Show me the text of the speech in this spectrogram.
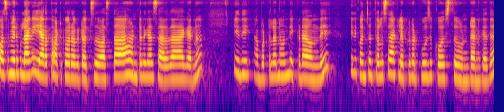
కొసమెరుపులాగా ఈ ఎర్ర తోటకూర ఒకటి వచ్చి వస్తూ ఉంటుంది కదా సరదాగాను. ఇది ఆ బుట్టలోనే ఉంది ఇక్కడ ఉంది. ఇది కొంచెం తులసి ఆకులు ఎప్పటికప్పుడు పూజ కోస్తూ ఉంటాను కదా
